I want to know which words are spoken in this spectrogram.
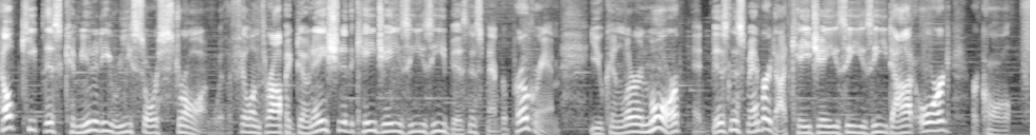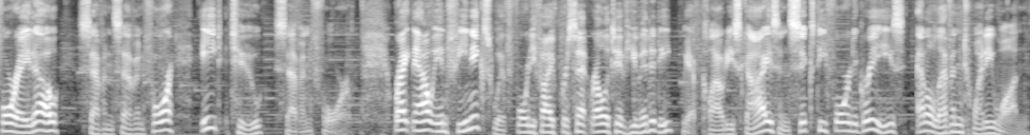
Help keep this community resource strong with a philanthropic donation to the KJZZ Business Member Program. You can learn more at businessmember.kjzz.org or call 480 774 8274. Right now in Phoenix, with 45% relative humidity, we have cloudy skies and 64 degrees at 1121.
